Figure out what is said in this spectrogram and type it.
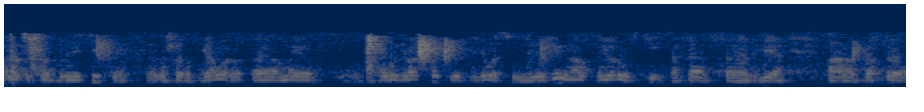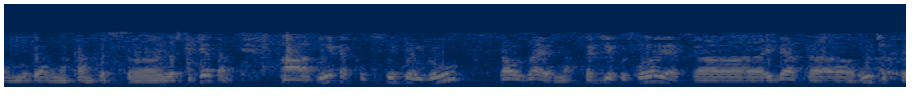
Раз уж об инвестициях зашел разговор, вот э, мы в Владивосток ездили осенью, жили на острове Русский, как раз э, где э, построил недавно кампус университета. А мне, как выпускнику МГУ, стало завидно, в каких условиях ребята учатся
